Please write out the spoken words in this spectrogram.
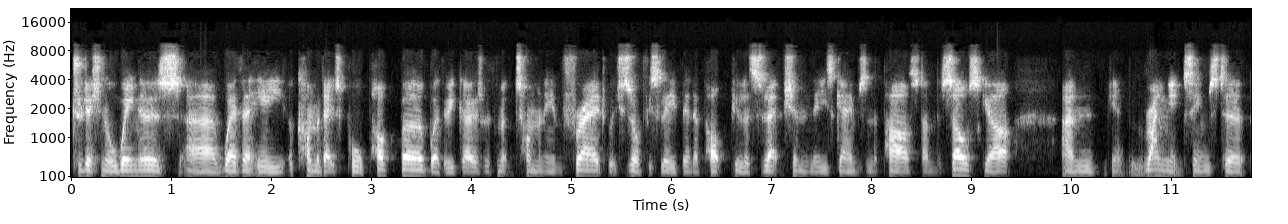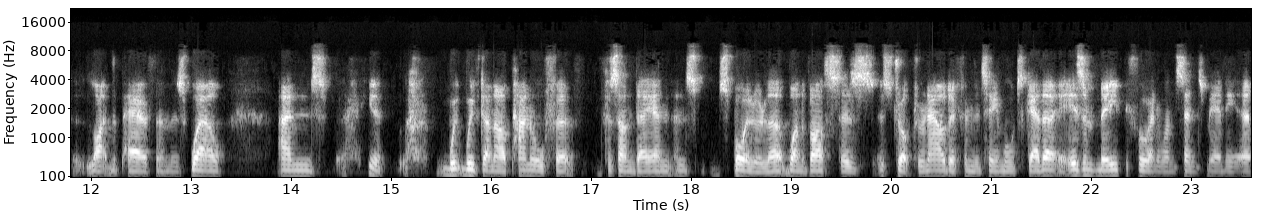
traditional wingers, uh, whether he accommodates Paul Pogba, whether he goes with McTominay and Fred, which has obviously been a popular selection in these games in the past under Solskjaer, and you know, Rangnick seems to like the pair of them as well. And you know, we, have done our panel for for Sunday, and, and spoiler alert, one of us has, has dropped Ronaldo from the team altogether. It isn't me. Before anyone sends me any uh,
